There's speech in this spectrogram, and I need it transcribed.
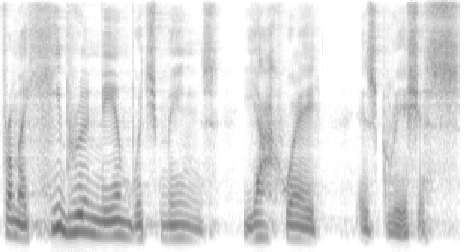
from a Hebrew name which means Yahweh is gracious.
